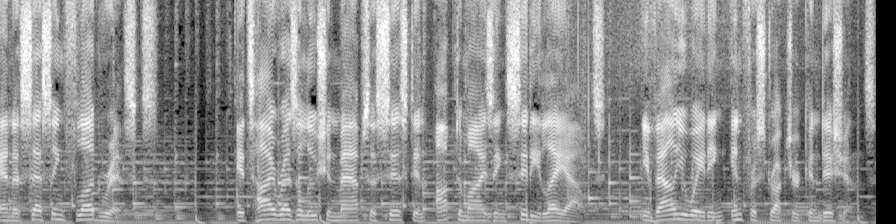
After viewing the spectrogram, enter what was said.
and assessing flood risks. Its high-resolution maps assist in optimizing city layouts, evaluating infrastructure conditions,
